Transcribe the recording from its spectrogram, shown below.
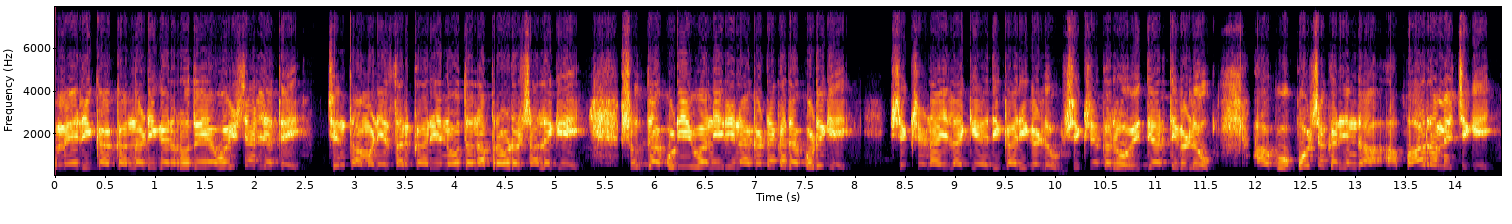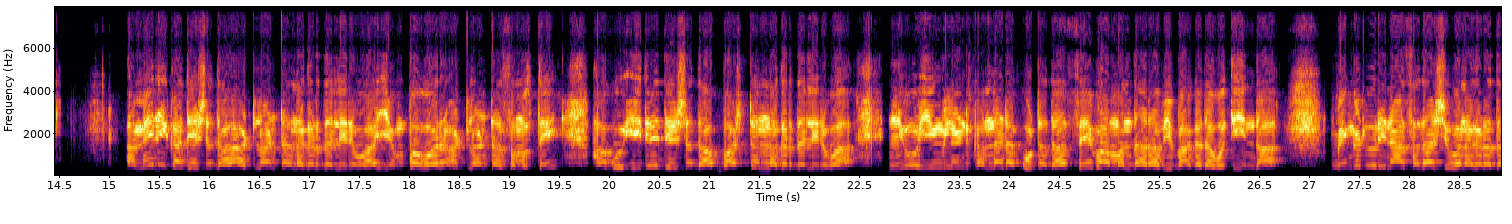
ಅಮೆರಿಕ ಕನ್ನಡಿಗರ ಹೃದಯ ವೈಶಾಲ್ಯತೆ. ಚಿಂತಾಮಣಿ ಸರ್ಕಾರಿ ನೂತನ ಪ್ರೌಢಶಾಲೆಗೆ ಶುದ್ಧ ಕುಡಿಯುವ ನೀರಿನ ಘಟಕದ ಕೊಡುಗೆ. ಶಿಕ್ಷಣ ಇಲಾಖೆ ಅಧಿಕಾರಿಗಳು ಶಿಕ್ಷಕರು ವಿದ್ಯಾರ್ಥಿಗಳು ಹಾಗೂ ಪೋಷಕರಿಂದ ಅಪಾರ ಮೆಚ್ಚುಗೆ ಅಮೆರಿಕ ದೇಶದ ಅಟ್ಲಾಂಟಾ ನಗರದಲ್ಲಿರುವ ಎಂಪವರ್ ಅಟ್ಲಾಂಟಾ ಸಂಸ್ಥೆ ಹಾಗೂ ಇದೇ ದೇಶದ ಬಾಸ್ಟನ್ ನಗರದಲ್ಲಿರುವ ನ್ಯೂ ಇಂಗ್ಲೆಂಡ್ ಕನ್ನಡ ಕೂಟದ ಸೇವಾ ಮಂದಾರ ವಿಭಾಗದ ವತಿಯಿಂದ ಬೆಂಗಳೂರಿನ ಸದಾಶಿವನಗರದ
